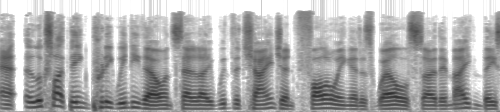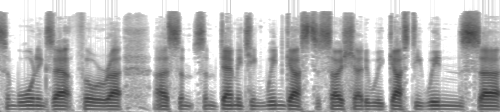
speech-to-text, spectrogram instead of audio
it looks like being pretty windy though on Saturday with the change and following it as well. So there may be some warnings out for uh, uh, some some damaging wind gusts associated with gusty winds uh,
